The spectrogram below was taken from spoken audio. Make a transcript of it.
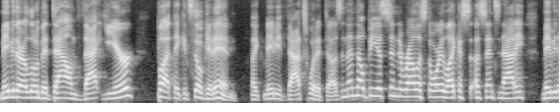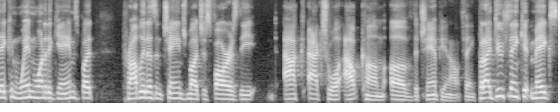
maybe they're a little bit down that year but they can still get in. Like maybe that's what it does. And then there'll be a Cinderella story like a, a Cincinnati. Maybe they can win one of the games but probably doesn't change much as far as the ac- actual outcome of the champion I don't think. But I do think it makes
